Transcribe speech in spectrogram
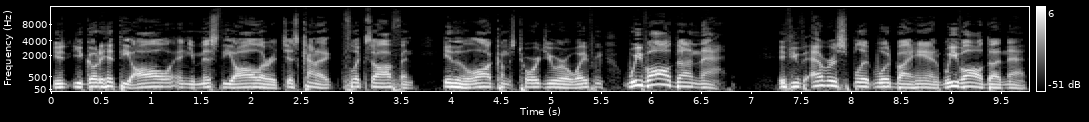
you, you go to hit the awl and you miss the awl or it just kind of flicks off and either the log comes towards you or away from you. We've all done that. If you've ever split wood by hand, we've all done that.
